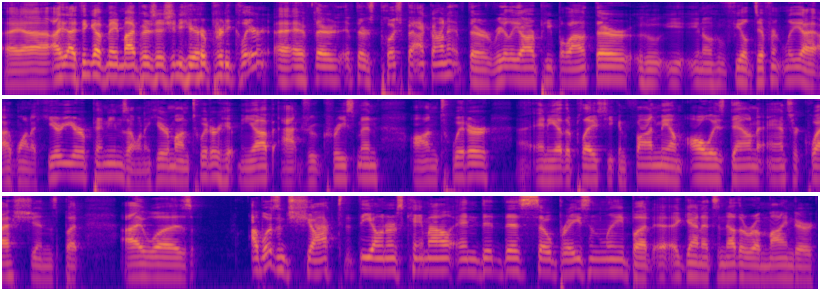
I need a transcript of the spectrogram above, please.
I, uh, I, I think I've made my position here pretty clear. Uh, if there if there's pushback on it, if there really are people out there who you, you know who feel differently, I, I want to hear your opinions. I want to hear them on Twitter. Hit me up at Drew Creasman on Twitter. Uh, any other place you can find me, I'm always down to answer questions. But I was I wasn't shocked that the owners came out and did this so brazenly. But uh, again, it's another reminder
